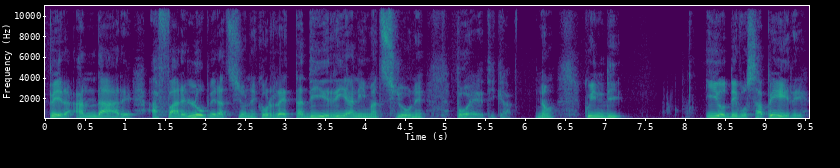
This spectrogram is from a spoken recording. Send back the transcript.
per andare a fare l'operazione corretta di rianimazione poetica. No? Quindi io devo sapere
